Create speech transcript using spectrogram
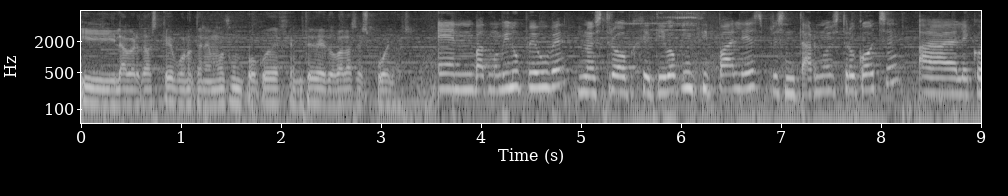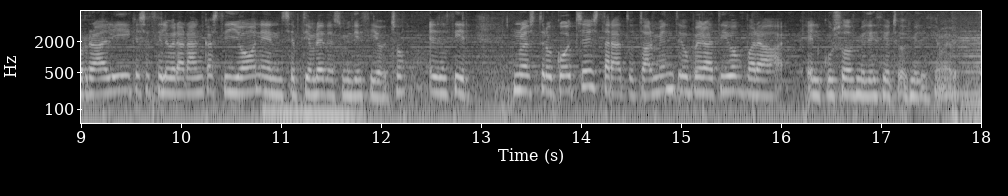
y la verdad es que bueno, tenemos un poco de gente de todas las escuelas. En Batmóvil UPV nuestro objetivo principal es presentar nuestro coche al Eco Rally que se celebrará en Castellón en septiembre de 2018. Es decir, nuestro coche estará totalmente operativo para el curso 2018-2019.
